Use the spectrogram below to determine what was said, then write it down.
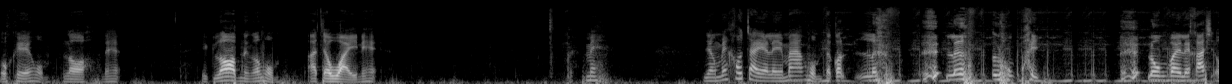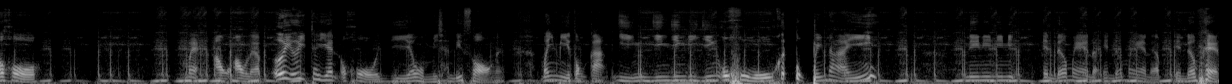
โอเคครับผมรอนะฮะอีกรอบหนึ่งครับผม อาจจะไหวนะฮะแม่ ยังไม่เข้าใจอะไรมากผม แต่ก็เริ่มเริ่มลงไป ลงไปเลยครับโอ้โหแม่เอาเอาแล้วเอ้ยเอ้ยใจเย็นโอ้โหดีนะผมมีชั้นที่สองเลยไม่มีตรงกลางยิงยิงยิงดียิงโอ้โหกระตุกไปไหนนี่นี่นี่นี่เอนเดอร์แมนอะเอนเดอร์แมนนะครับเอนเดอร์แมน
